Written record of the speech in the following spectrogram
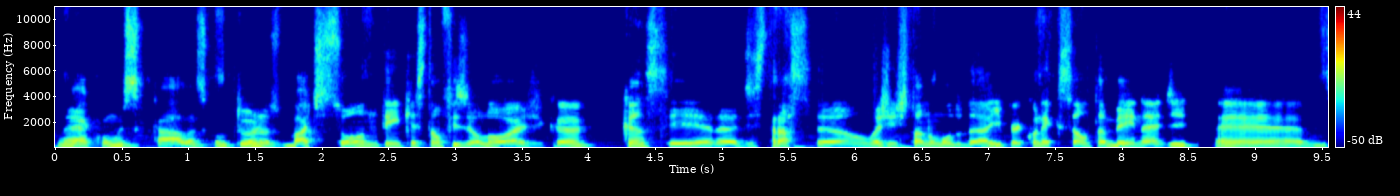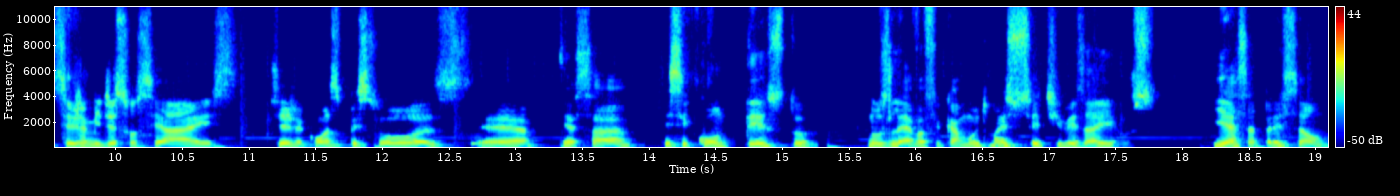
né, com escalas, com turnos, bate sono, tem questão fisiológica, canseira, distração. A gente está no mundo da hiperconexão também, né? De é, seja mídias sociais, seja com as pessoas. É, essa, esse contexto nos leva a ficar muito mais suscetíveis a erros. E essa pressão,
